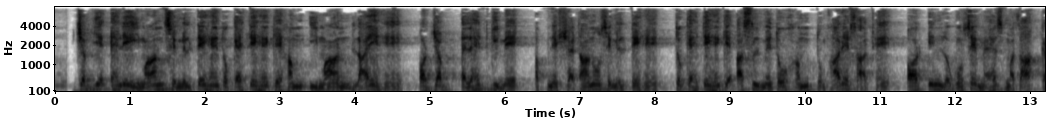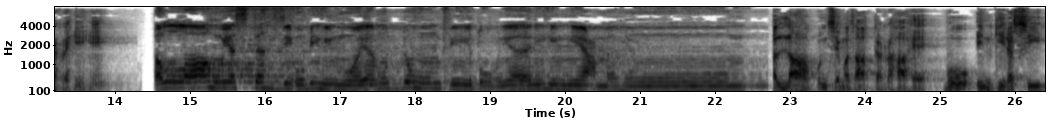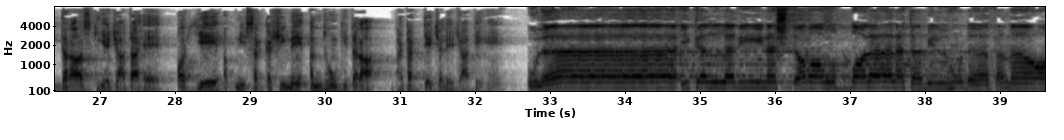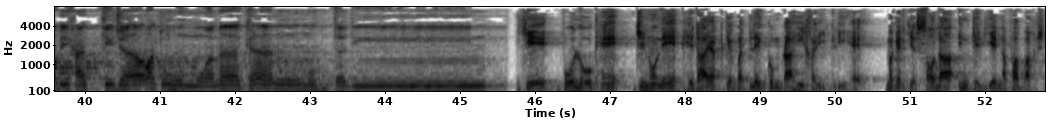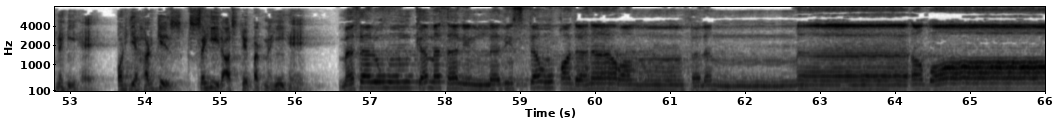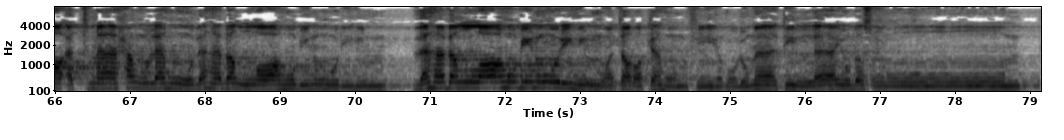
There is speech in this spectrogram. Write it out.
جب یہ اہل ایمان سے ملتے ہیں تو کہتے ہیں کہ ہم ایمان لائے ہیں، اور جب علیحدگی میں اپنے شیطانوں سے ملتے ہیں تو کہتے ہیں کہ اصل میں تو ہم تمہارے ساتھ ہیں اور ان لوگوں سے محض مذاق کر رہے ہیں۔ اللہ يستهزئ بهم ويمدهم في طغيانهم يعمهون اللہ ان سے مذاق کر رہا ہے وہ ان کی رسی دراز کیے جاتا ہے اور یہ اپنی سرکشی میں اندھوں کی طرح بھٹکتے چلے جاتے ہیں۔ اولئك الذين اشتروا الضلالة فما ربحت تجارتهم وما كانوا مهتدين یہ وہ لوگ ہیں جنہوں نے ہدایت کے بدلے گمراہی خرید لی ہے۔ مگر یہ سودا ان کے لیے نفع بخش نہیں ہے اور یہ ہرگز صحیح راستے پر نہیں ہیں مثلهم كمثل الذي استوقد نارا فلما أضاءت ما حوله ذهب الله بنورهم ذهب الله بنورهم وتركهم في ظلمات لا يبصرون.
